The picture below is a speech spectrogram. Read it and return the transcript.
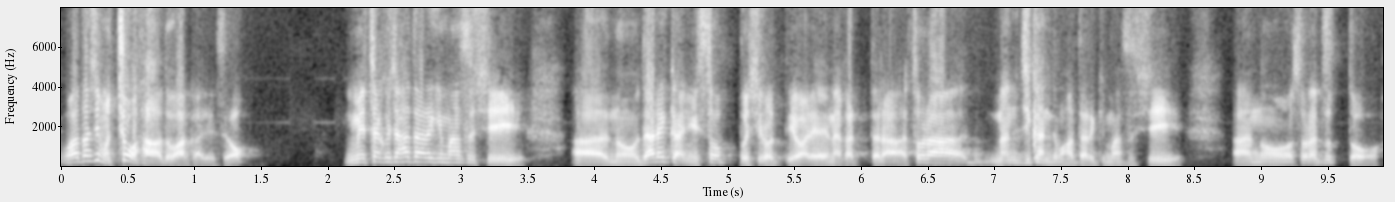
私も超ハードワーカーですよ。めちゃくちゃ働きますし、あの、誰かにストップしろって言われなかったら、そら何時間でも働きますし、あの、そらずっと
